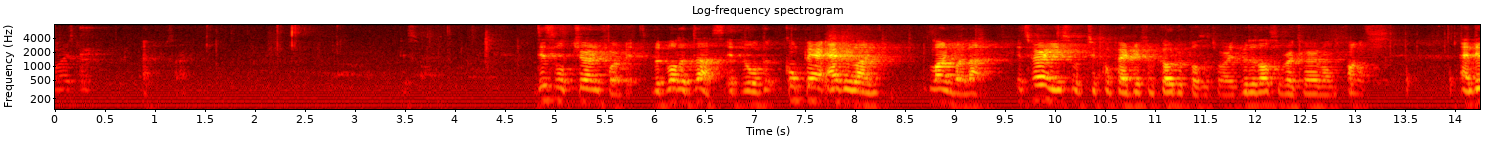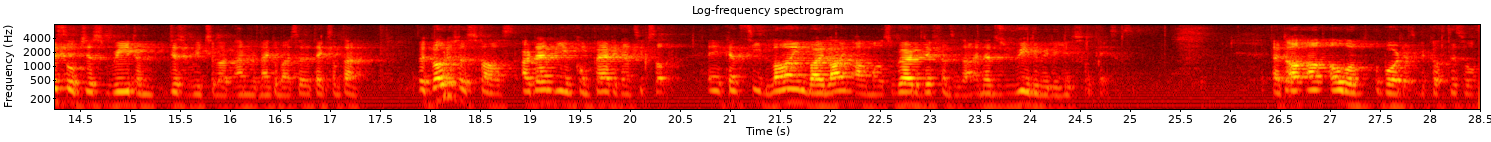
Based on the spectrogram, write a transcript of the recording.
Ah, oh, this will churn for a bit, but what it does, it will compare every line, line by line. It's very useful to compare different code repositories, but it also works very well in files. And this will just read, and this reads about 100 megabytes, so it takes some time. But both of those files are then being compared against each other. And you can see line by line almost where the differences are, and that's really, really useful cases. And I'll, I'll, I'll abort this because this will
